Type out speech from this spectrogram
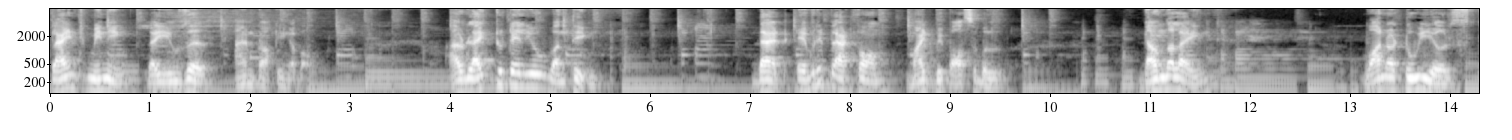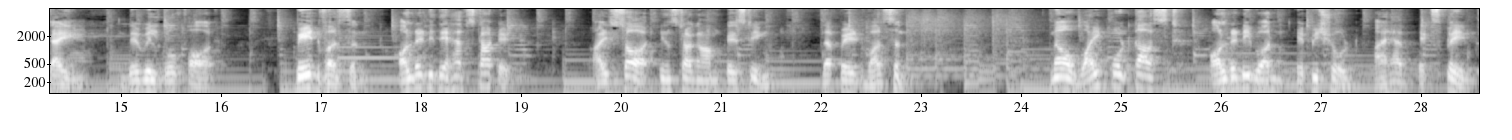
client meaning the user I am talking about. I would like to tell you one thing that every platform might be possible down the line one or two years time they will go for paid version. Already they have started. I saw instagram testing the paid version. Now why podcast? Already one episode i have explained.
